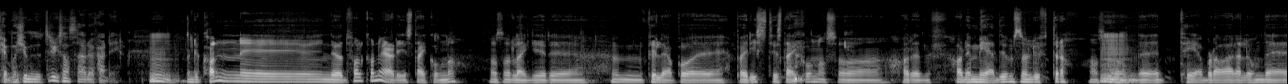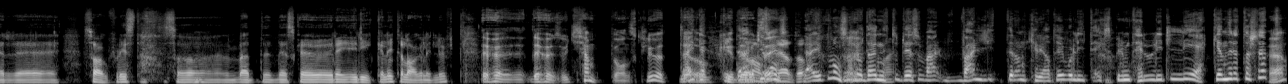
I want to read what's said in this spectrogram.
25 minutter, ikke sant, så er det ferdig. Men du kan i nødfall kan du gjøre det i stekeovn, da. Og så legger, eh, fyller jeg på, ei- på rist i stekeovn, og så har det, har det medium som lufter. da. Altså om det er teblader eller om det er eh, sagflis. da. Så det- det skal ryke litt og lage litt luft. Det, hø det høres jo kjempevanskelig ut. Nei, det, er det er jo ikke vanskelig, det er nettopp det som vær, vær litt kreativ og litt eksperimentell og litt leken, rett og slett. Ja.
